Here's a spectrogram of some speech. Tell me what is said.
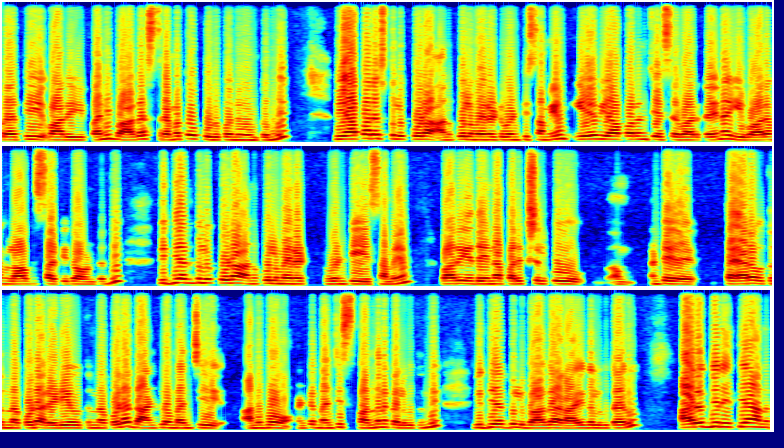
ప్రతి వారి పని బాగా శ్రమతో కూడుకొని ఉంటుంది. వ్యాపారస్తులకు కూడా అనుకూలమైనటువంటి సమయం. ఏ వ్యాపారం చేసే వారికైనా ఈ వారం లాభసాటిగా ఉంటుంది. విద్యార్థులకు కూడా అనుకూలమైనటువంటి సమయం. వారు ఏదైనా పరీక్షలకు అంటే తయారవుతున్నా కూడా రెడీ అవుతున్నా కూడా దాంట్లో మంచి అనుభవం అంటే మంచి స్పందన కలుగుతుంది. విద్యార్థులు బాగా రాయగలుగుతారు. ఆరోగ్య రీత్యా అను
